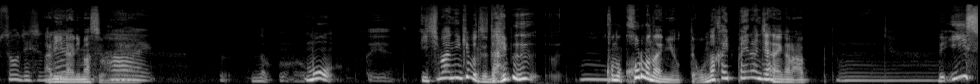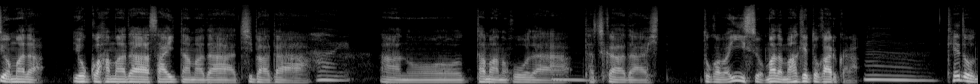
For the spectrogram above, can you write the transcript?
そうですね。アリーナありますよね。はい。なもう1万人規模ってだいぶうんこのコロナによってお腹いっぱいなんじゃないかな。うん。でいいっすよまだ。横浜だ埼玉だ千葉だ。はい。あの多摩の方だうん。立川だひとかはいいっすよ。まだマーケットがあるから。うん。けど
